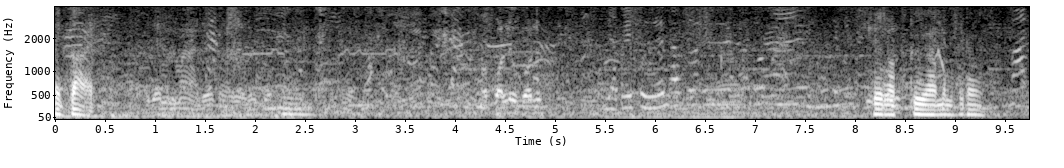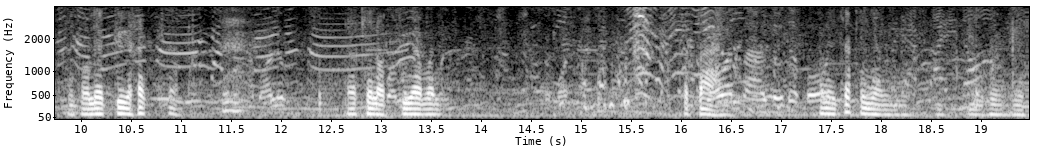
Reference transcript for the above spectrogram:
กระต่ายเดี๋ยวมันมาเดี๋ยวเดี๋ยวเดี๋ยวเอาก่อนเร็วก่นเครอทเกลือมันพี่น้องมันต้องเรียกเกลือครับเอาเร็วแล้วเครอทเกลือมันกระต่ายอะไรจักมันยังไมันเคยเห็น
